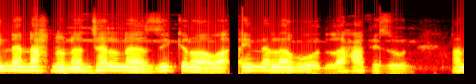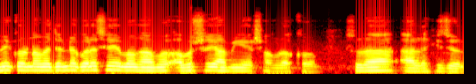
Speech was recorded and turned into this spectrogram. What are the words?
ইন্না নাহনু নাজ্জালনা যিকরা ওয়া ইন্না লাহু লাহাফিজুন। আমি কোরআন অবতীর্ণ করেছি এবং অবশ্যই আমি এর সংরক্ষক। সূরা আল হিজর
